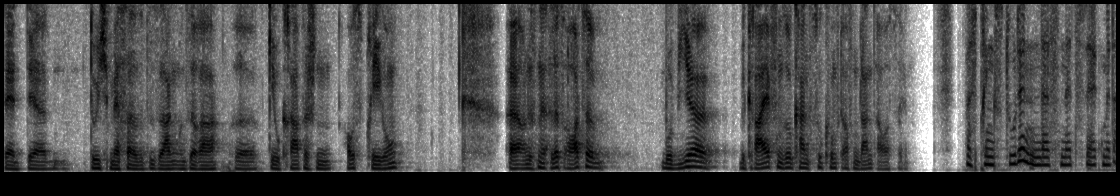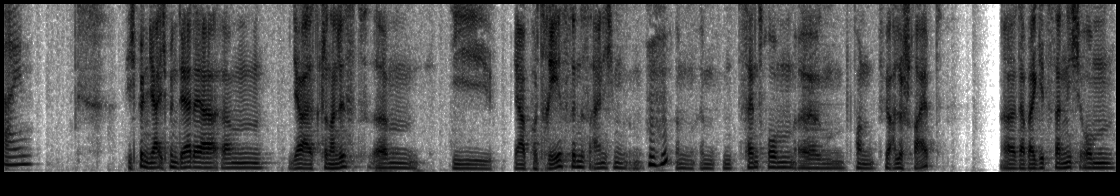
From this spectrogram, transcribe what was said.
der, der Durchmesser sozusagen unserer äh, geografischen Ausprägung. Äh, und es sind alles Orte, wo wir begreifen, so kann Zukunft auf dem Land aussehen. Was bringst du denn in das Netzwerk mit ein? Ich bin ja, ich bin der, der ähm, ja als Journalist ähm, die ja Porträts sind es eigentlich im, mhm. im, im, im Zentrum ähm, von für alle schreibt. Äh, dabei geht es dann nicht um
